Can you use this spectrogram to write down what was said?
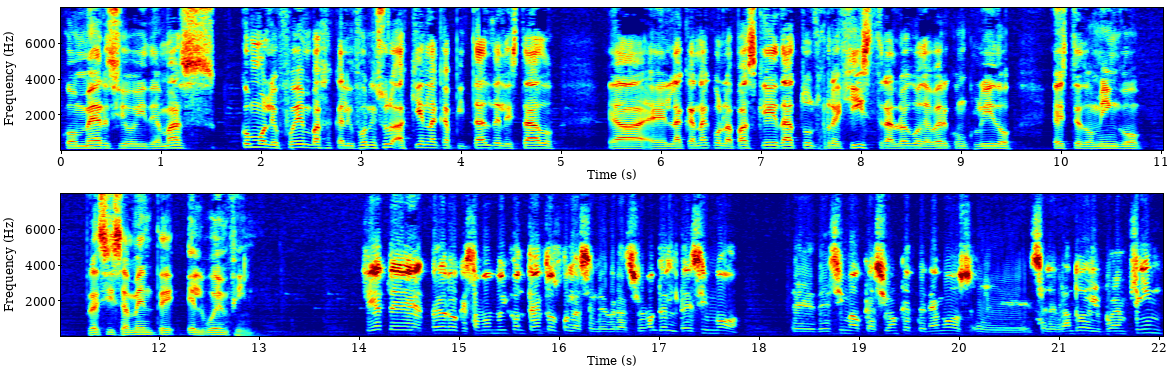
comercio y demás. ¿Cómo le fue en Baja California Sur, aquí en la capital del estado, en la Canaco La Paz? ¿Qué datos registra luego de haber concluido este domingo precisamente el buen fin? Fíjate, Pedro, que estamos muy contentos por la celebración del décimo, eh, décima ocasión que tenemos eh, celebrando el buen fin.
